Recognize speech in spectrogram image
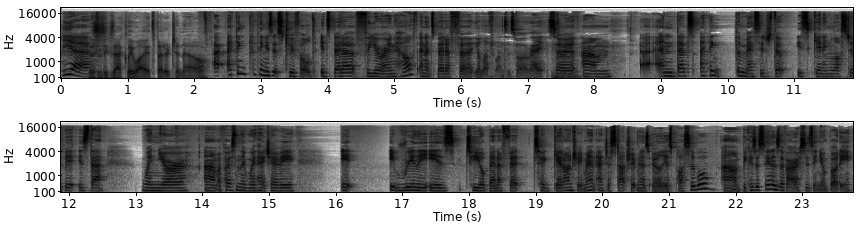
yeah. This is exactly why it's better to know. I, I think the thing is, it's twofold. It's better for your own health, and it's better for your loved ones as well, right? So, um, and that's I think the message that is getting lost a bit is that when you're um, a person living with HIV, it it really is to your benefit to get on treatment and to start treatment as early as possible um, because as soon as the virus is in your body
